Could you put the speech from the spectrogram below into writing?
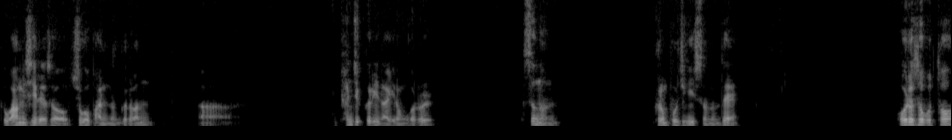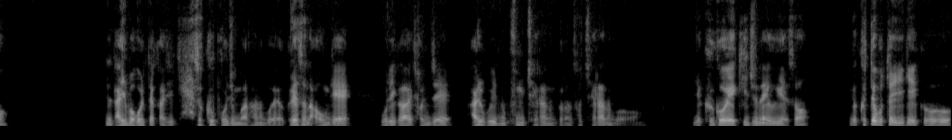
그 왕실에서 주고받는 그런 어, 편집글이나 이런 거를 쓰는 그런 보직이 있었는데 어려서부터 나이 먹을 때까지 계속 그 보직만 하는 거예요. 그래서 나온 게 우리가 현재 알고 있는 궁체라는 그런 서체라는 거. 이제 그거의 기준에 의해서 그러니까 그때부터 이게 그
